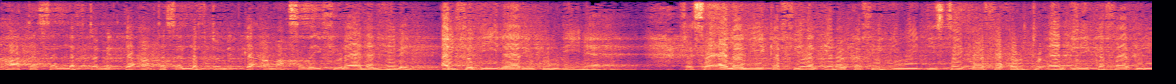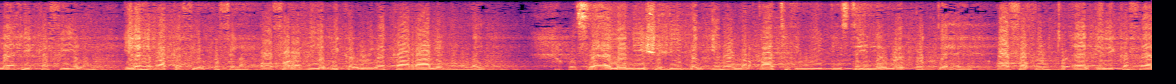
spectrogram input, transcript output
ahaa tasallaftu mid ka amahsaday fulaanan hebel alfa diinaarin kun diinaar fasa'alanii kafiilan inuu kafiil i weydiistay oo faqultu aan idhi kafaa billaahi kafiilan ilaahay baa kafiil ku filan oo faradiya bika uu iga kaa raalli noqday wasa'alanii shahiidan inuu markhaati i weydiistayna waad og tahay oo faqultu aan idhi kafaa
